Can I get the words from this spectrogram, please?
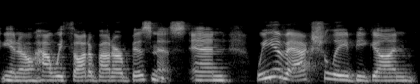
you know how we thought about our business. And we have actually begun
